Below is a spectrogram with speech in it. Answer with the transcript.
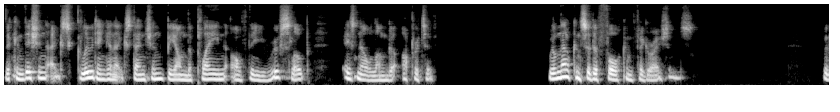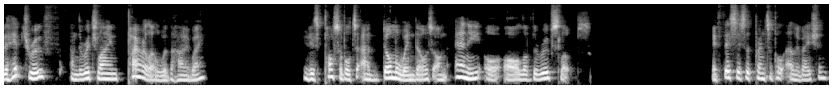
the condition excluding an extension beyond the plane of the roof slope is no longer operative. We'll now consider four configurations. With a hipped roof and the ridgeline parallel with the highway, it is possible to add dormer windows on any or all of the roof slopes. If this is the principal elevation,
